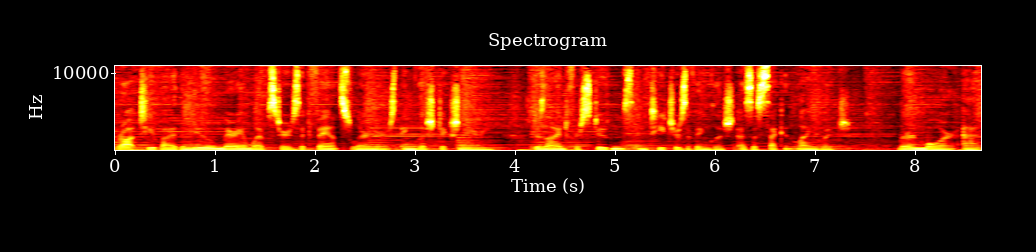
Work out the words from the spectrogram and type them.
Brought to you by the new Merriam Webster's Advanced Learners English Dictionary, designed for students and teachers of English as a second language. Learn more at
